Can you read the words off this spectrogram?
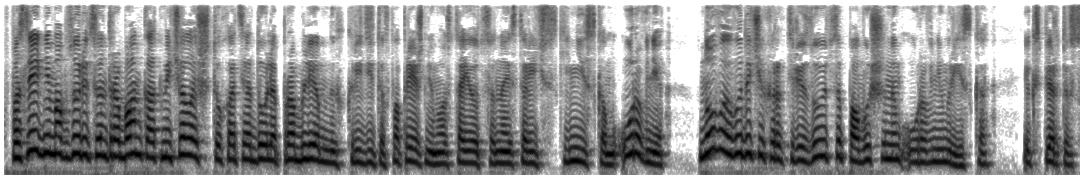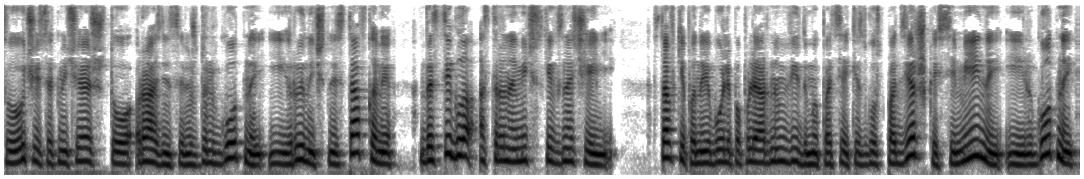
В последнем обзоре Центробанка отмечалось, что хотя доля проблемных кредитов по-прежнему остается на исторически низком уровне, новые выдачи характеризуются повышенным уровнем риска. Эксперты, в свою очередь, отмечают, что разница между льготной и рыночной ставками достигла астрономических значений. Ставки по наиболее популярным видам ипотеки с господдержкой, семейной и льготной,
